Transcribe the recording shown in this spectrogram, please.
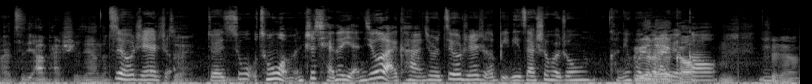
来自己安排时间的自由职业者。对对，就从我们之前的研究来看，就是自由职业者的比例在社会中肯定会越来越高。嗯，是这样。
